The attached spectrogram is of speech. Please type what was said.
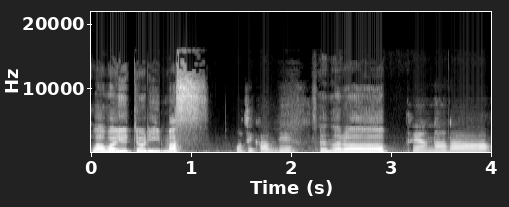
わーわー言っております。お時間ですさよなら。さよなら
